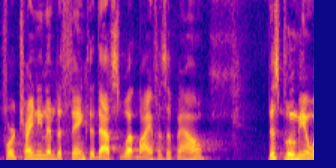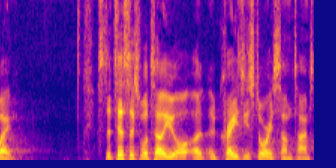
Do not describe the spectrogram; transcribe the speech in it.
for training them to think that that's what life is about? This blew me away. Statistics will tell you a, a, crazy story sometimes.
